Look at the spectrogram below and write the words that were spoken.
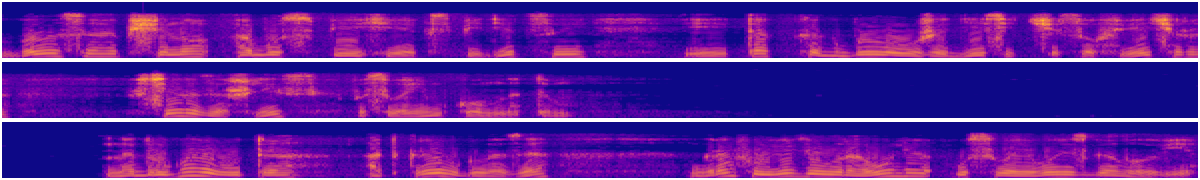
было сообщено об успехе экспедиции, и так как было уже 10 часов вечера, все разошлись по своим комнатам. На другое утро, открыв глаза, граф увидел Рауля у своего изголовья.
